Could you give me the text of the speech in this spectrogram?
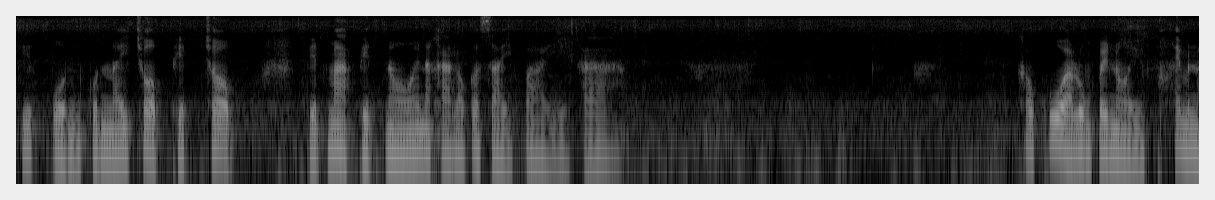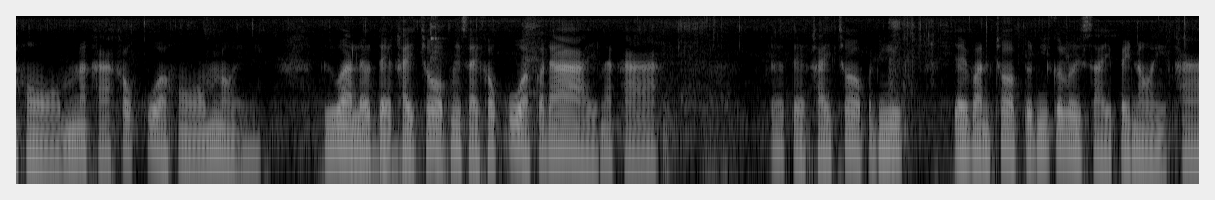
พริกป่นคนไหนชอบเผ็ดชอบ เผ็ดมากเผ็ดน้อยนะคะ เราก็ใส่ไปค่ะข้าวคั่วลงไปหน่อยให้มันหอมนะคะข้าวคั่วหอมหน่อย หรือว่าแล้วแต่ใครชอบไม่ใส่ข้าวคั่วก็ได้นะคะ แล้วแต่ใครชอบอันนี้ ยายวันชอบตัวนี้ก็เลยใส่ไปหน่อยค่ะ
